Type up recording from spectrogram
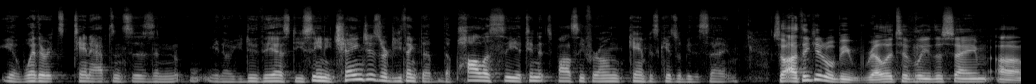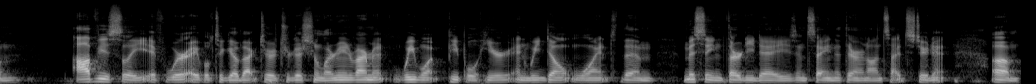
you know, whether it's 10 absences and, you know, you do this, do you see any changes or do you think the, the policy, attendance policy for on campus kids will be the same? So I think it will be relatively the same. Um, obviously, if we're able to go back to a traditional learning environment, we want people here and we don't want them missing 30 days and saying that they're an on site student. Um,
